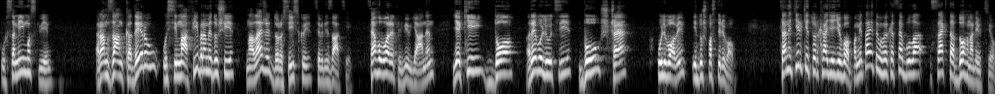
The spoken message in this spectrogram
у самій Москві. Рамзан Кадиров усіма фібрами душі належить до російської цивілізації. Це говорить львів'янин, який до революції був ще у Львові і душпастирював. Це не тільки торкає його. Пам'ятаєте, у ГКЦ була секта догналівців,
